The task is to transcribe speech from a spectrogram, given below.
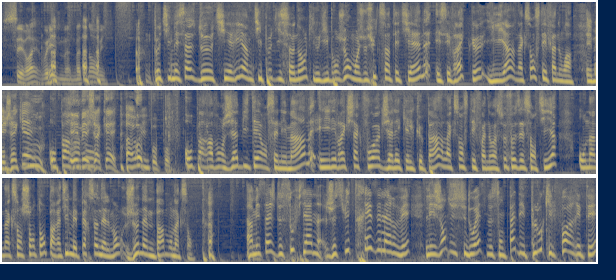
C'est vrai, oui, ma- maintenant oui. Petit message de Thierry, un petit peu dissonant, qui nous dit bonjour. Moi, je suis de Saint-Étienne et c'est vrai qu'il y a un accent stéphanois. Aimé Jacquet. Auparavant, Aimé Jacquet. Ah oui. Hop, hop, hop. auparavant, j'habitais en Seine-et-Marne et il est vrai que chaque fois que j'allais quelque part, l'accent stéphanois se faisait sentir. On a un accent chantant, paraît-il, mais personnellement, je n'aime pas mon accent. Un message de Soufiane. Je suis très énervé. Les gens du Sud-Ouest ne sont pas des plous qu'il faut arrêter.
